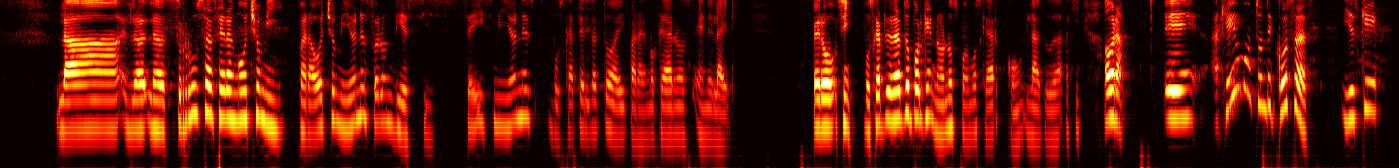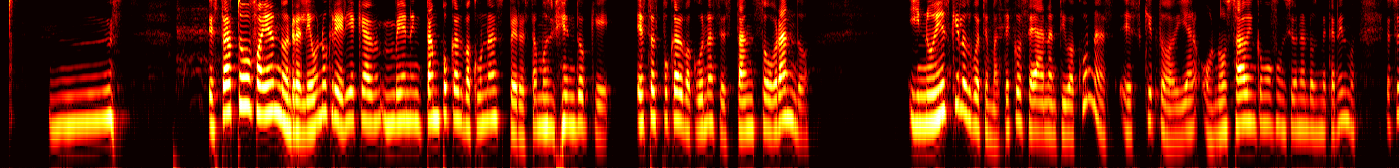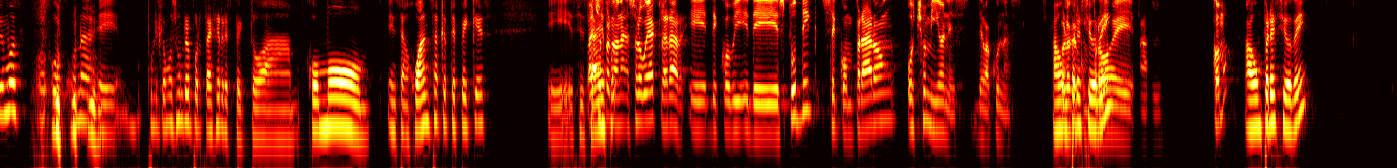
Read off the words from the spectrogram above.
las rusas eran 8 mil, para 8 millones fueron 16 millones. Búscate el dato ahí para no quedarnos en el aire. Pero sí, búscate el dato porque no nos podemos quedar con la duda aquí. Ahora, eh, aquí hay un montón de cosas. Y es que... Mm, está todo fallando. En realidad uno creería que vienen tan pocas vacunas, pero estamos viendo que estas pocas vacunas están sobrando. Y no es que los guatemaltecos sean antivacunas, es que todavía o no saben cómo funcionan los mecanismos. Estuvimos, una, eh, publicamos un reportaje respecto a cómo en San Juan, Zacatepeques, eh, se está... perdona, solo voy a aclarar, eh, de, de Sputnik se compraron 8 millones de vacunas. ¿A un precio de? ¿Cómo? ¿A un precio de?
